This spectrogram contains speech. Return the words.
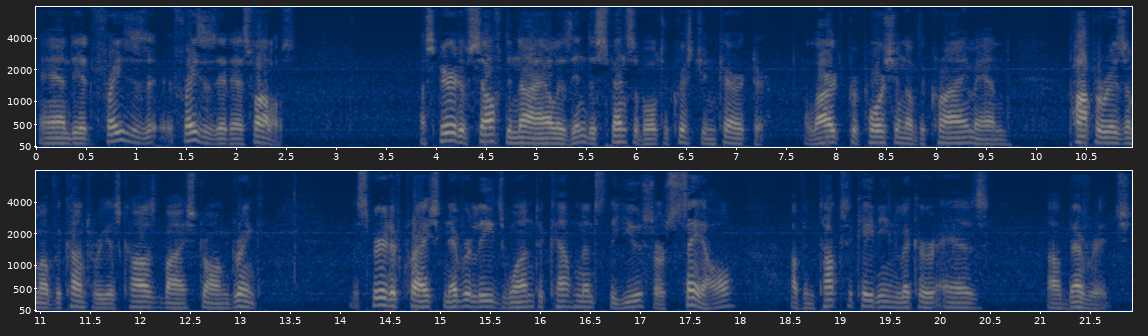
And it phrases it, phrases it as follows. A spirit of self-denial is indispensable to Christian character. A large proportion of the crime and pauperism of the country is caused by strong drink. The Spirit of Christ never leads one to countenance the use or sale of intoxicating liquor as a beverage.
